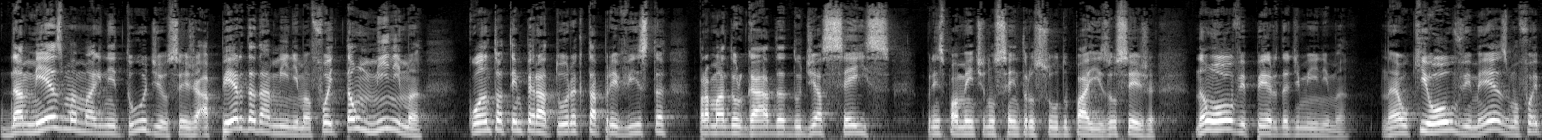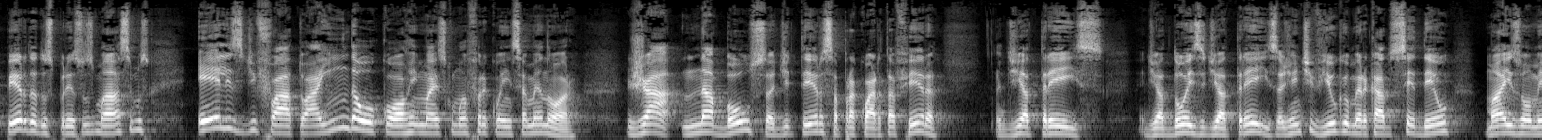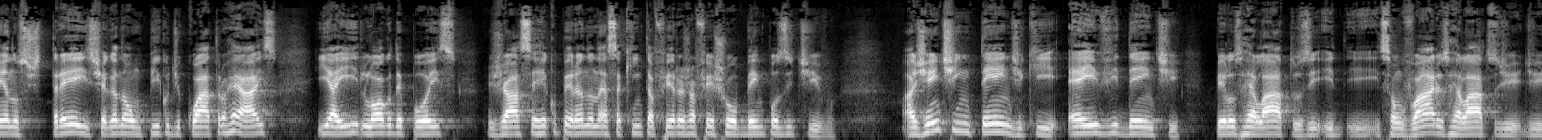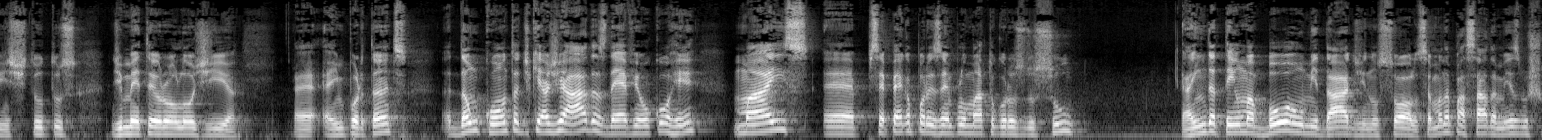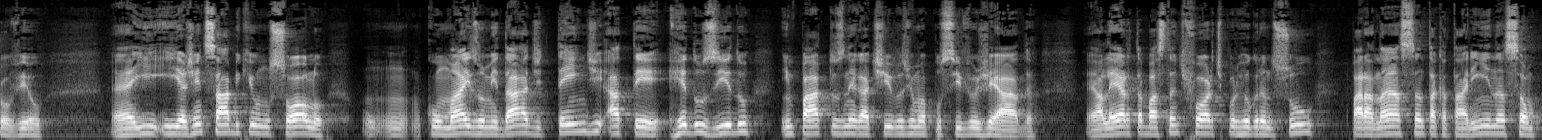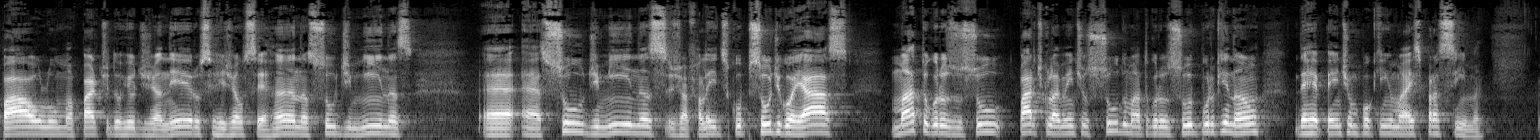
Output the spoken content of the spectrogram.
da mesma magnitude, ou seja, a perda da mínima foi tão mínima quanto a temperatura que está prevista para a madrugada do dia 6, principalmente no centro-sul do país. Ou seja, não houve perda de mínima. Né? O que houve mesmo foi perda dos preços máximos eles de fato ainda ocorrem, mas com uma frequência menor. Já na bolsa de terça para quarta-feira, dia 3, dia 2 e dia 3, a gente viu que o mercado cedeu mais ou menos 3, chegando a um pico de 4 reais, e aí logo depois já se recuperando nessa quinta-feira já fechou bem positivo. A gente entende que é evidente pelos relatos, e, e, e são vários relatos de, de institutos de meteorologia é, é, importantes dão conta de que as geadas devem ocorrer, mas é, você pega, por exemplo, o Mato Grosso do Sul, ainda tem uma boa umidade no solo. Semana passada mesmo choveu. É, e, e, a gente sabe que um solo um, um, com mais umidade tende a ter reduzido impactos negativos de uma possível geada. É alerta bastante forte para o Rio Grande do Sul, Paraná, Santa Catarina, São Paulo, uma parte do Rio de Janeiro, região serrana, sul de Minas, é, é, sul de Minas, já falei, desculpe, sul de Goiás, Mato Grosso do Sul, particularmente o sul do Mato Grosso do Sul, e por que não, de repente, um pouquinho mais para cima.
